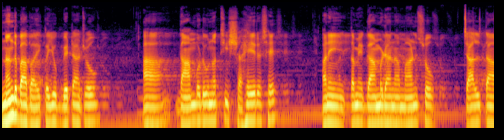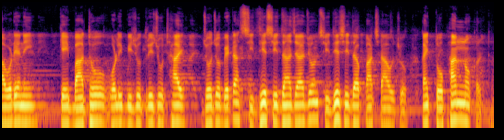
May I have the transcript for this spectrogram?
નંદ બાબાએ કહ્યું, બેટા, જો આ ગામડું નથી, શહેર છે અને તમે ગામડાના માણસો ચાલતા આવડે નહીં. ક્યાંય બાંધો વળી બીજું ત્રીજું થાય. જોજો બેટા, સીધે સીધા જાજો ને સીધે સીધા પાછા આવજો. કાંઈ તોફાન ન કરતા.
